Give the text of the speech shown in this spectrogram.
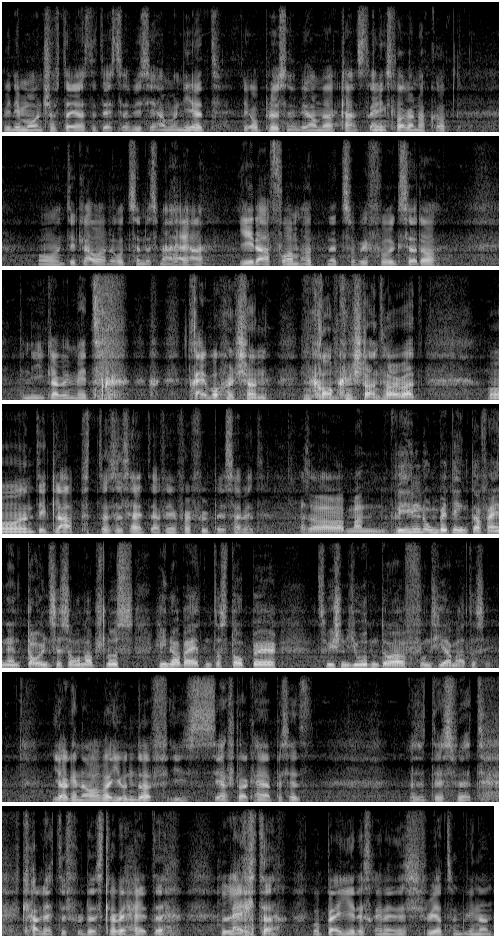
wie die Mannschaft der erste Test hat, wie sie harmoniert, die Ablösung. Wir haben ja ein kleines Trainingslager noch gehabt und ich glaube trotzdem, dass man heuer jeder eine Form hat, nicht so wie voriges Jahr. Da bin ich, glaube ich, mit drei Wochen schon im Krankenstand halbert und ich glaube, dass es heute auf jeden Fall viel besser wird. Also man will unbedingt auf einen tollen Saisonabschluss hinarbeiten, das Doppel zwischen Judendorf und hier am Attersee. Ja genau, aber Judendorf ist sehr stark heuer besetzt. Also das wird kein leichtes Spiel, das ist glaube ich heute leichter, wobei jedes Rennen ist schwer zum Gewinnen.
